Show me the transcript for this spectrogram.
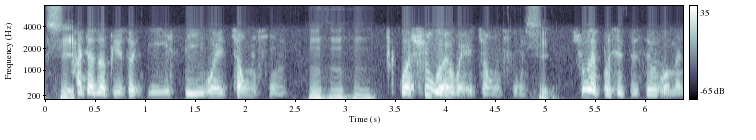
是。它叫做比如说 EC 为中心，嗯哼哼，或数位为中心，是。数位不是只是我们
